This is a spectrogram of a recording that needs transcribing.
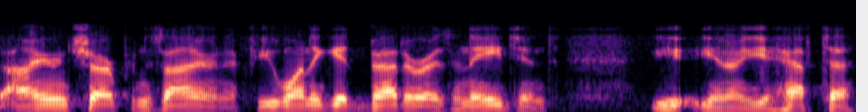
iron sharpens iron, if you want to get better as an agent, you you know, you have to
